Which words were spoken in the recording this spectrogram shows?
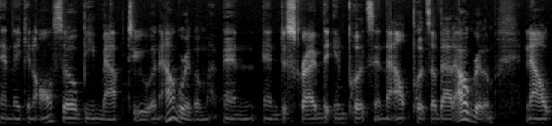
and they can also be mapped to an algorithm and and describe the inputs and the outputs of that algorithm. Now,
